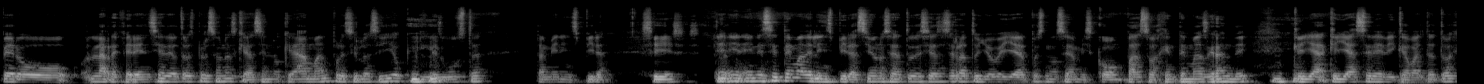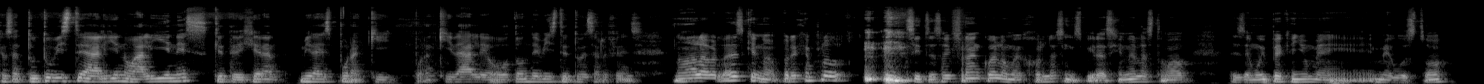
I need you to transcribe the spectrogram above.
pero la referencia de otras personas que hacen lo que aman, por decirlo así, o que les gusta, también inspira. Sí, sí, sí. En, claro. en- en ese tema de la inspiración, o sea, tú decías hace rato, yo veía, pues no sé, a mis compas o a gente más grande que ya, que ya se dedicaba al tatuaje. O sea, tú tuviste a alguien o alguienes que te dijeran, mira, es por aquí, por aquí dale, o dónde viste tú esa referencia. No, la verdad es que no. Por ejemplo, si te soy franco, a lo mejor las inspiraciones las tomaba desde muy pequeño me, me gustó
